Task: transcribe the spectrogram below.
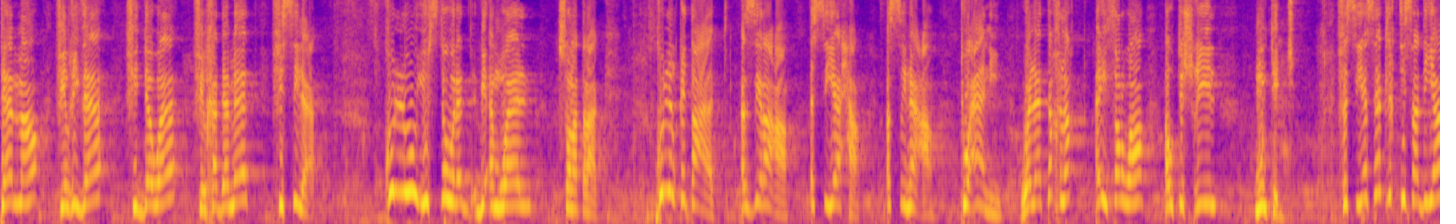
تامة في الغذاء في الدواء في الخدمات في السلع. كله يستورد بأموال سوناتراك كل القطاعات الزراعة السياحة الصناعة تعاني ولا تخلق أي ثروة أو تشغيل منتج. فالسياسات الاقتصادية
